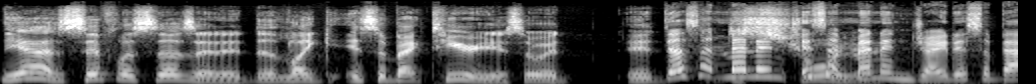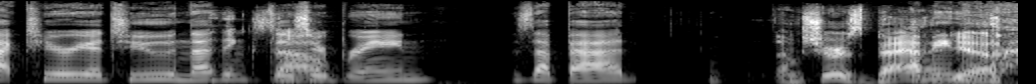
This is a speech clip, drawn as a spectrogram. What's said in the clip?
Yeah, syphilis does it. It like it's a bacteria, so it it doesn't menin- destroy isn't your- meningitis a bacteria too? And that think does so. your brain? Is that bad? I'm sure it's bad. I mean- yeah.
